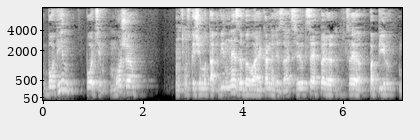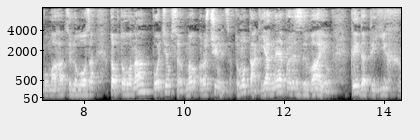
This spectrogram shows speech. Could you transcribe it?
Бо він потім може, скажімо так, він не забиває каналізацію, це, пере, це папір, бумага, целюлоза. Тобто вона потім все одно розчиниться. Тому так, я не призиваю кидати їх,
